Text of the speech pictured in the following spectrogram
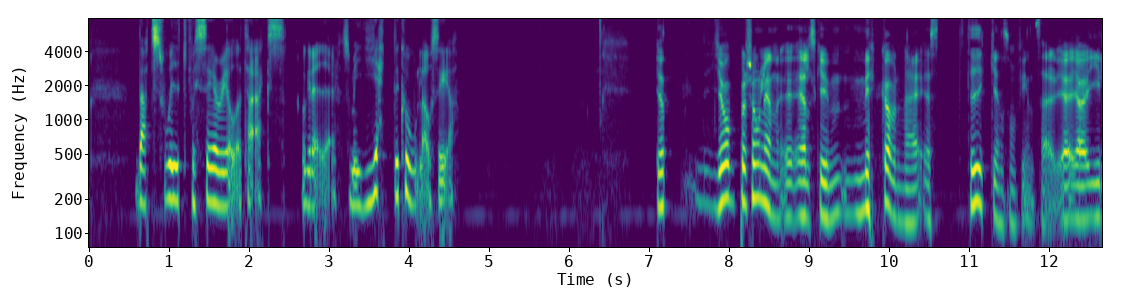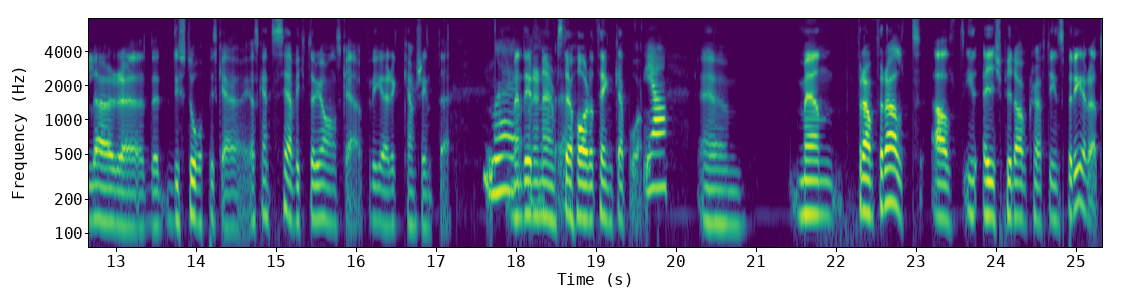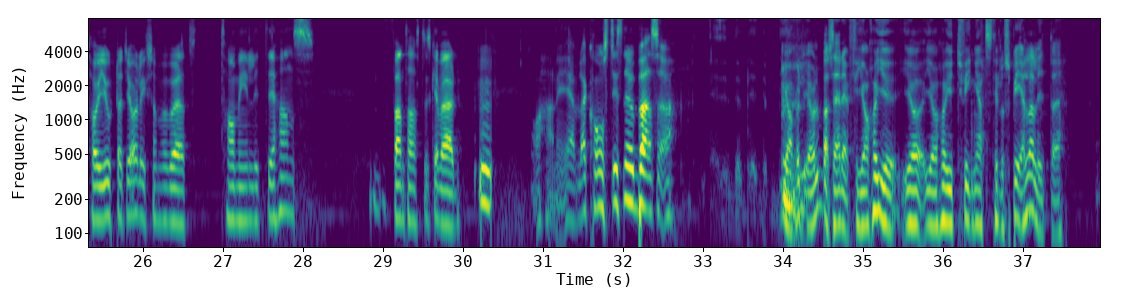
that sweet for serial attacks och grejer som är jättecoola att se. Jag personligen älskar ju mycket av den här estetiken som finns här. Jag, jag gillar det dystopiska, jag ska inte säga viktorianska, för det är det kanske inte. Nej, Men det är det närmaste jag har att tänka på. Ja, Ehm, men framförallt allt H.P. Lovecraft-inspirerat har gjort att jag liksom har börjat ta mig in lite i hans fantastiska värld. Mm. Och han är en jävla konstig snubbe alltså. Jag vill, jag vill bara säga det, för jag har ju, jag, jag har ju tvingats till att spela lite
